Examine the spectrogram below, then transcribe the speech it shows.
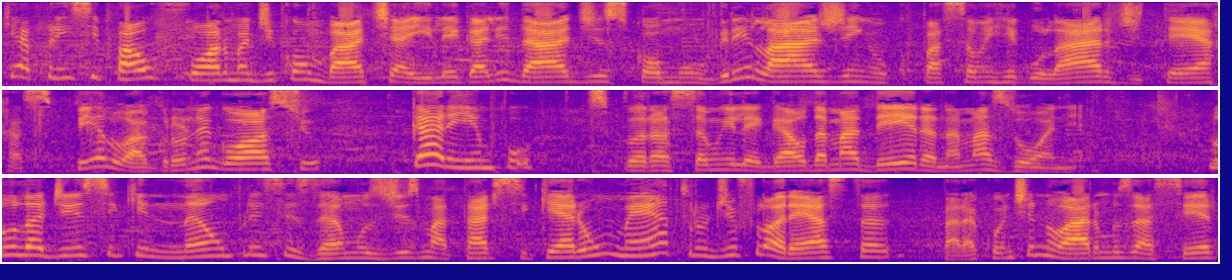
que é a principal forma de combate a ilegalidades como grilagem, ocupação irregular de terras pelo agronegócio, garimpo exploração ilegal da madeira na Amazônia. Lula disse que não precisamos desmatar sequer um metro de floresta para continuarmos a ser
